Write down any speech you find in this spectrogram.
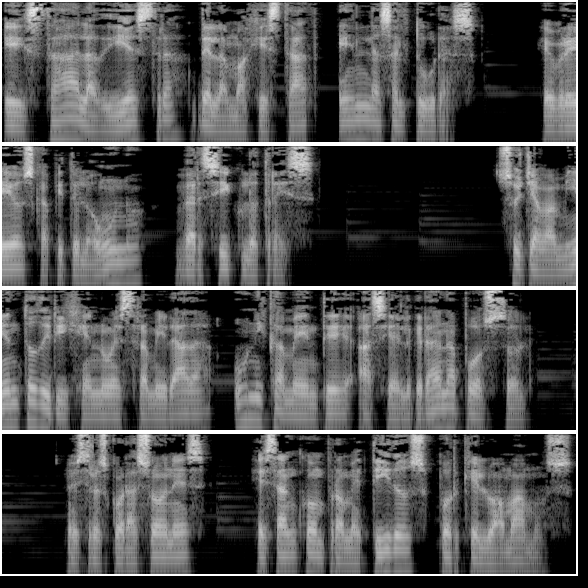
está a la diestra de la majestad en las alturas. Hebreos capítulo 1, versículo 3. Su llamamiento dirige nuestra mirada únicamente hacia el gran apóstol. Nuestros corazones están comprometidos porque lo amamos,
